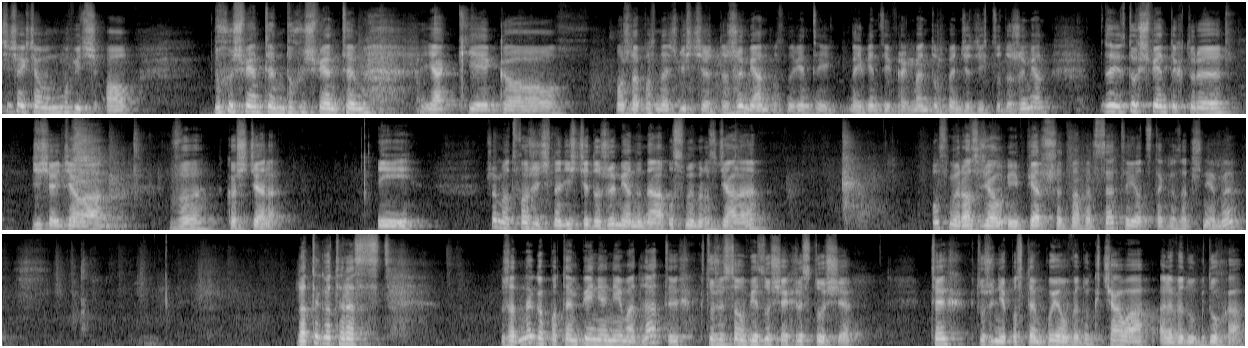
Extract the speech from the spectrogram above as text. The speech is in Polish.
Dzisiaj chciałbym mówić o Duchu Świętym, Duchu Świętym, jakiego można poznać w liście do Rzymian, bo najwięcej, najwięcej fragmentów będzie z listu do Rzymian. To jest Duch Święty, który dzisiaj działa w Kościele. I możemy otworzyć na liście do Rzymian na ósmym rozdziale. Ósmy rozdział i pierwsze dwa wersety i od tego zaczniemy. Dlatego teraz żadnego potępienia nie ma dla tych, którzy są w Jezusie Chrystusie. Tych, którzy nie postępują według ciała, ale według ducha.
